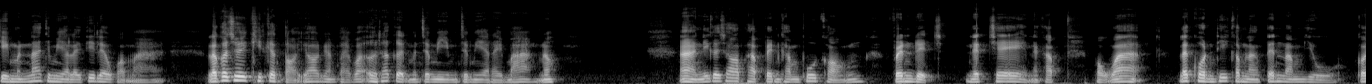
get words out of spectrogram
ริง ๆ มันน่าจะมีอะไรที่เร็วกว่าม้า แล้วก็ช่วยคิดกันต่อยอดกันไปว่าเออถ้าเกิดมันจะมีมันจะมีอะไรบ้างเนาะอ่านี่ก็ชอบครับ เป็นคำพูดของเฟรนดริชเนเช่นะครับ บอกว่าและคนที่กำลังเต้นรำอยู่ ก็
